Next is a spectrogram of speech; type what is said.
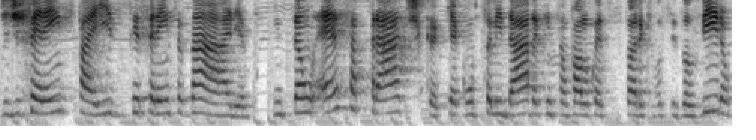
de diferentes países, referências na área. Então, essa prática que é consolidada aqui em São Paulo com essa história que vocês ouviram,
